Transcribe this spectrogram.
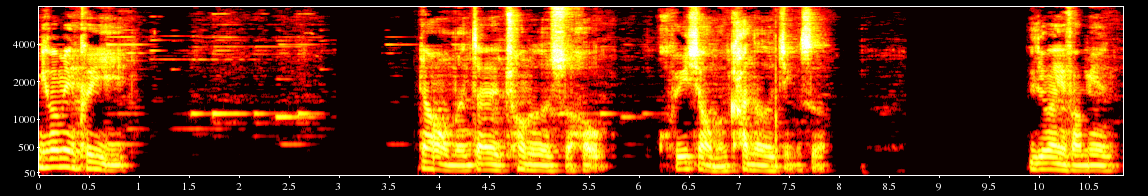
一方面可以让我们在创作的时候回想我们看到的景色，另外一方面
